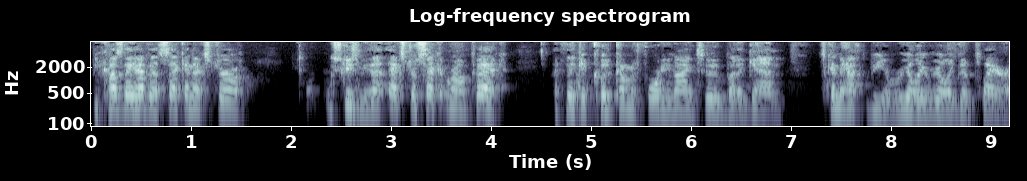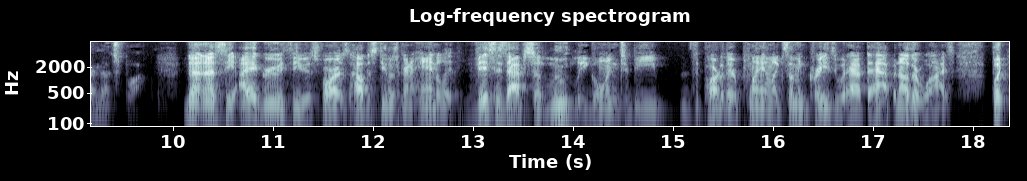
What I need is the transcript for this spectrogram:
because they have that second extra, excuse me, that extra second round pick, I think it could come at 49 too. But again, it's going to have to be a really, really good player in that spot. No, no, see, I agree with you as far as how the Steelers are going to handle it. This is absolutely going to be the part of their plan. Like something crazy would have to happen otherwise. But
